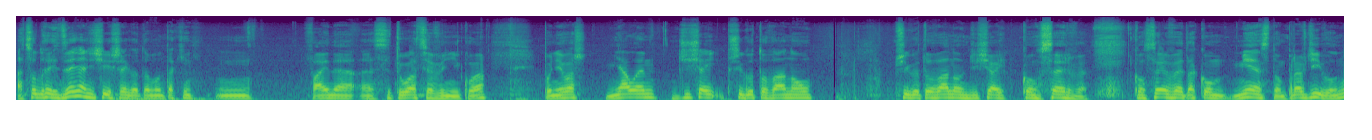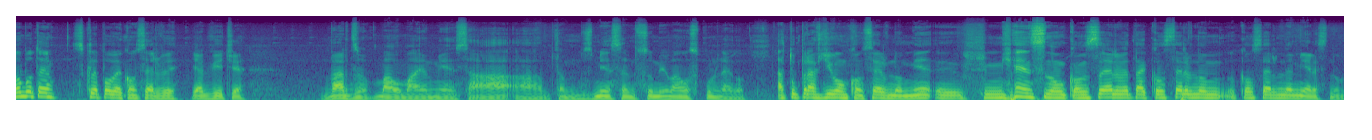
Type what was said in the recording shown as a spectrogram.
A co do jedzenia dzisiejszego, to mam taki mm, fajna e, sytuacja wynikła, ponieważ miałem dzisiaj przygotowaną przygotowaną dzisiaj konserwę. Konserwę taką mięsną, prawdziwą, no bo te sklepowe konserwy, jak wiecie, bardzo mało mają mięsa, a, a tam z mięsem w sumie mało wspólnego. A tu prawdziwą konserwną, mię, y, mięsną konserwę, tak konserwną, konserwę mięsną.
